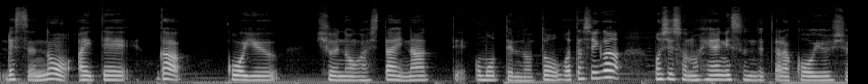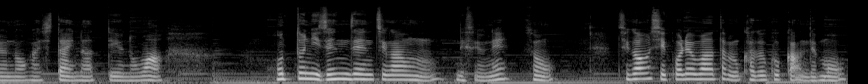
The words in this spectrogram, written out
レッスンの相手がこういう収納がしたいなって思ってるのと私がもしその部屋に住んでたらこういう収納がしたいなっていうのは本当に全然違うんですよね。そう。違うしこれは多分家族間でも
